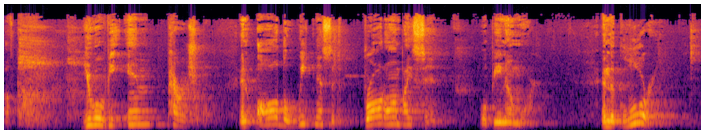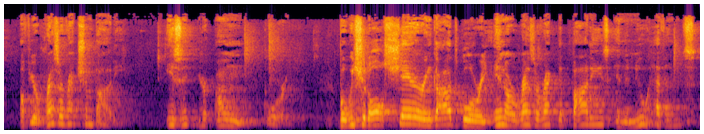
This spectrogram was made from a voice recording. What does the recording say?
of God. You will be imperishable, and all the weakness that is brought on by sin will be no more. And the glory of your resurrection body isn't your own glory. But we should all share in God's glory in our resurrected bodies in the new heavens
